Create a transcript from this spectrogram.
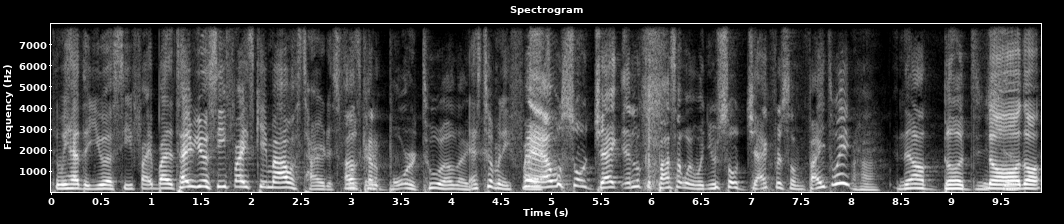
Then we had the UFC fight. By the time UFC fights came out, I was tired as fuck. I was kind of bored too. I was like, That's too many fights. man, I was so jacked. And look at pasa, when you're so jacked for some fights, wait, Uh-huh. and they're all duds and no, shit. the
